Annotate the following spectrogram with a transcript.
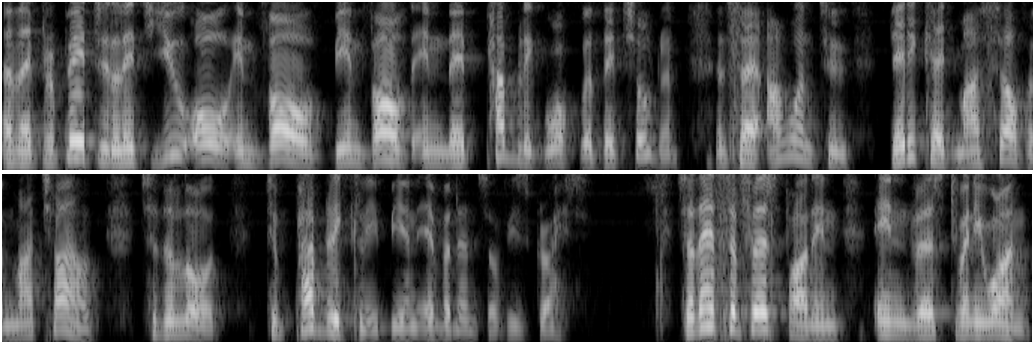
And they prepared to let you all involved, be involved in their public walk with their children and say, I want to dedicate myself and my child to the Lord, to publicly be an evidence of His grace. So that's the first part in, in verse 21,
